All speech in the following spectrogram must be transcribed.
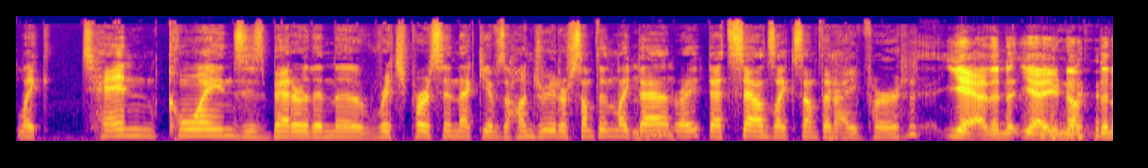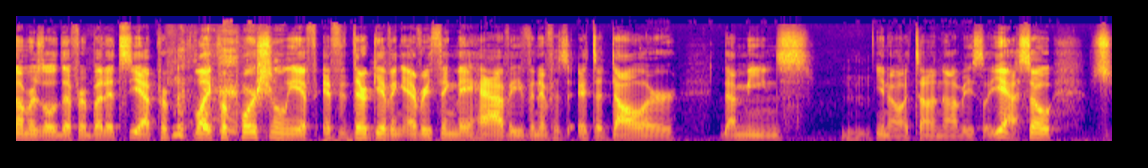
like 10 coins is better than the rich person that gives a 100 or something like that, mm-hmm. right? That sounds like something I've heard. Yeah, the yeah, you know the number's a little different, but it's yeah, pro- like proportionally, if if they're giving everything they have, even if it's it's a dollar, that means mm-hmm. you know a ton, obviously. Yeah. So, sh-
